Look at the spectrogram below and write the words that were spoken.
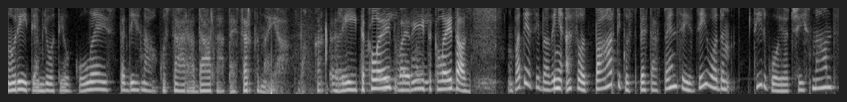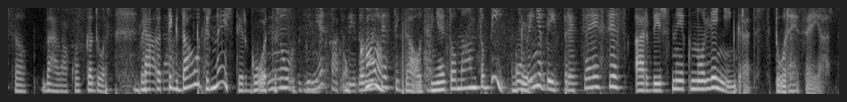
No rītiem ļoti ilgi gulējusi, tad iznākusi ārā dārzā, tai sarkanajā vakarā. Rīta kleita vai rīta kleitās. Un patiesībā viņa esot pārtikusi pēc tās pensijas dzīvodam, tirgojot šīs mantas vēl vēlākos gados. Bet tā, tik daudz ir neiztirgotas. Nu, ziniet, kā tad iedomājieties, cik daudz viņai to mantu bija. Un viņa bija precējusies ar virsnieku no Ļeņingradas toreizējās.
